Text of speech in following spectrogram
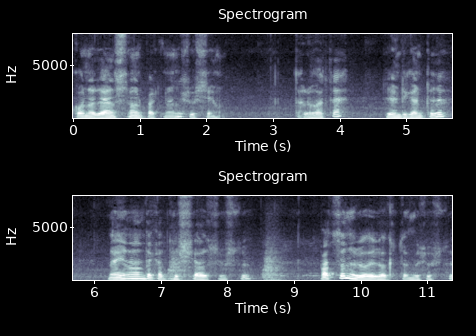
కొన్న ర్యాన్స్టోన్ పట్టణాన్ని చూసాము తర్వాత రెండు గంటలు నయనాందక దృశ్యాలు చూస్తూ పచ్చని రోజులోకి తొంగి చూస్తూ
